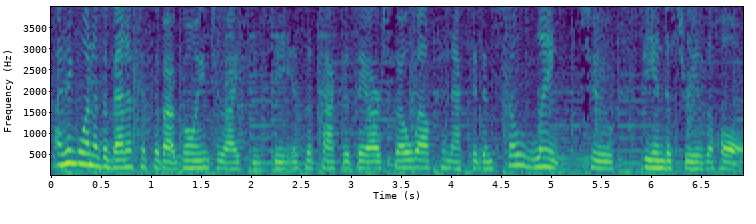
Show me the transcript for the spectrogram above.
I think one of the benefits about going to ICC is the fact that they are so well connected and so linked to the industry as a whole,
